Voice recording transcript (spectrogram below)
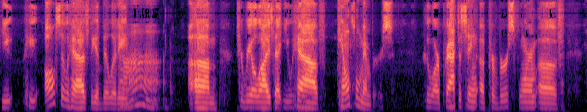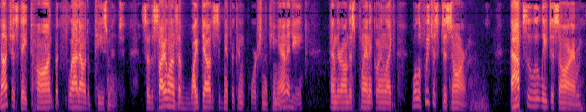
You he also has the ability Ah. um, to realize that you have council members who are practicing a perverse form of not just détente, but flat out appeasement. So the Cylons have wiped out a significant portion of humanity, and they're on this planet going like, well, if we just disarm, absolutely disarm,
